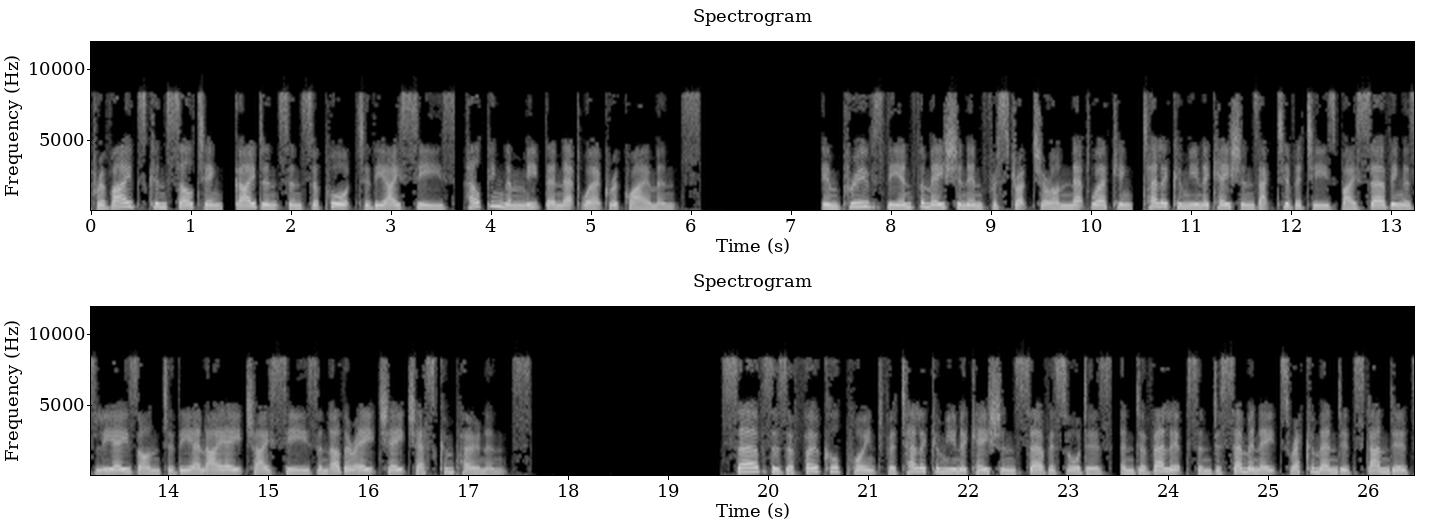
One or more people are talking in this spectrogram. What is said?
provides consulting, guidance and support to the ICs, helping them meet their network requirements. Improves the information infrastructure on networking, telecommunications activities by serving as liaison to the NIH ICs and other HHS components serves as a focal point for telecommunications service orders, and develops and disseminates recommended standards,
